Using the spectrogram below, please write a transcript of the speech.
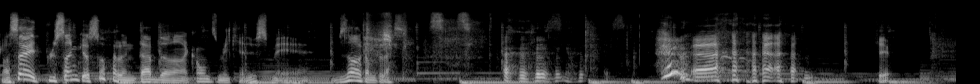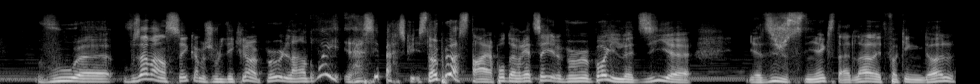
pensais être plus simple que ça, faire une table de rencontre du mécanisme, mais bizarre comme place. Vous, euh, vous avancez, comme je vous le décris un peu. L'endroit est assez particulier. C'est un peu austère. Pour de vrai, tu sais, il veut, veut pas, il l'a dit. euh, il a dit, Justinien, que c'était de l'air d'être fucking dull.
